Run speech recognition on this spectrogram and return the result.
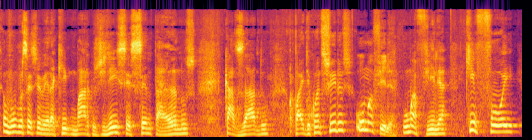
Então vamos ver aqui Marcos Diniz, 60 anos, casado, pai de quantos filhos? Uma filha. Uma filha que foi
